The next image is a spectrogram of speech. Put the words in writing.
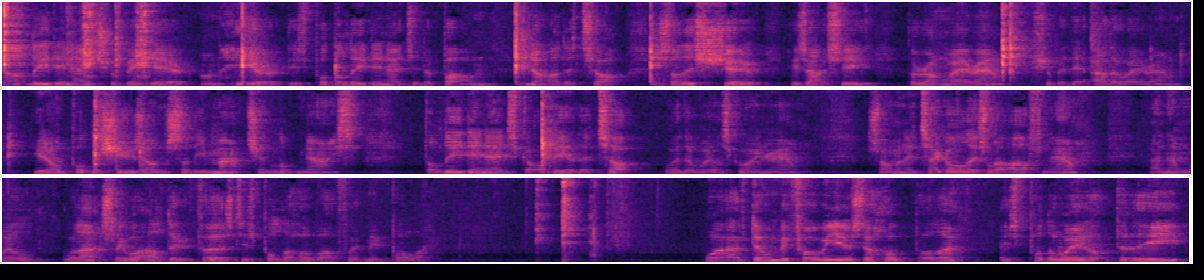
that leading edge should be here. On here is put the leading edge at the bottom, not at the top. So this shoe is actually the wrong way around, should be the other way around. You don't put the shoes on so they match and look nice. The leading edge has got to be at the top where the wheel's going around. So I'm going to take all this lot off now and then we'll, well actually what I'll do first is pull the hub off with my puller. What I've done before we use the hub puller is put the wheel, the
